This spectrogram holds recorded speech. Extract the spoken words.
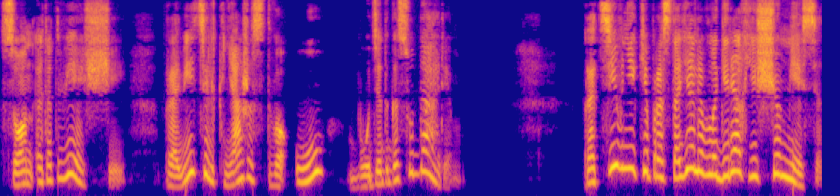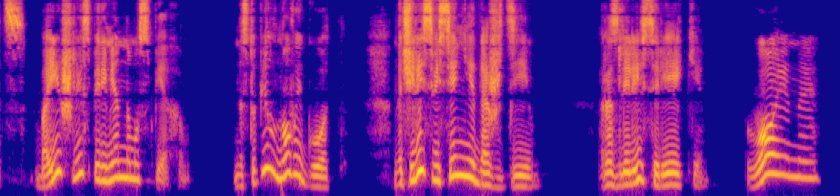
сон этот вещий. Правитель княжества У будет государем. Противники простояли в лагерях еще месяц. Бои шли с переменным успехом. Наступил Новый год. Начались весенние дожди. Разлились реки. Воины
